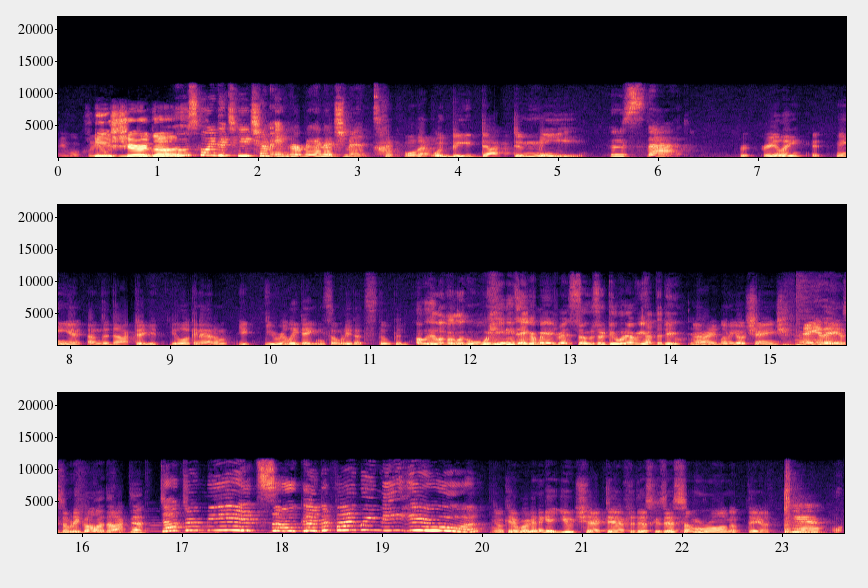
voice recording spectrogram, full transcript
Hey, well, He sure do. does. Who's going to teach him anger management? Well, that would be Dr. Me. Who's that? R- really? It, me? I'm the doctor? You, you looking at him? You, you really dating somebody that's stupid? Oh, look, look, look, he needs anger management, so so do whatever you have to do. All right, let me go change. Hey there, somebody call a doctor? Dr. Me, it's so good to finally meet you! Okay, we're gonna get you checked after this because there's something wrong up there. Oh,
